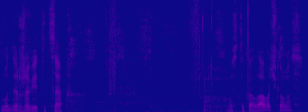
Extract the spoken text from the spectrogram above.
буде ржавіти цеп. Ось така лавочка у нас.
